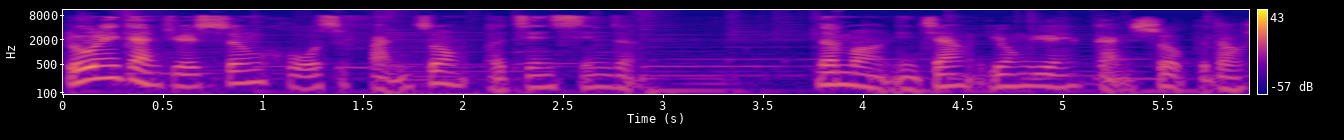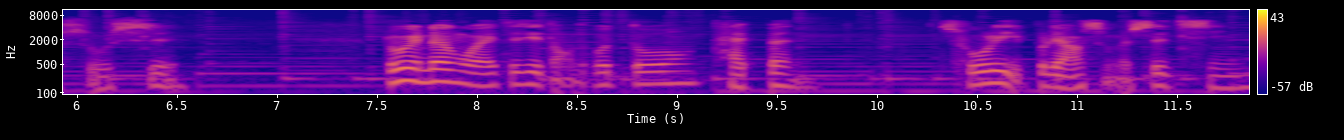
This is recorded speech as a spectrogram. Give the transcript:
如果你感觉生活是繁重而艰辛的，那么你将永远感受不到舒适。如果你认为自己懂得不多、太笨，处理不了什么事情，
